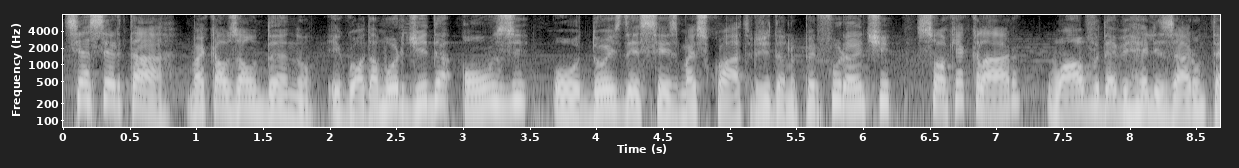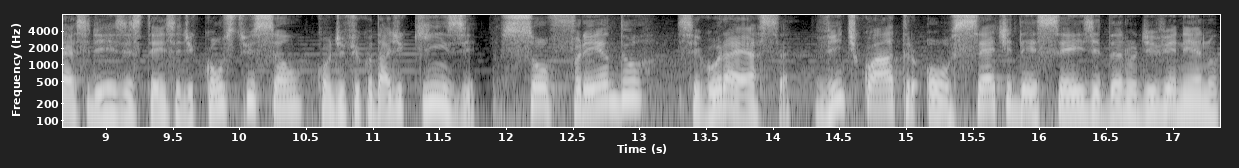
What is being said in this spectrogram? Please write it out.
Se acertar, vai causar um dano igual da mordida, 11 ou 2d6 mais 4 de dano perfurante. Só que é claro, o alvo deve realizar um teste de resistência de constituição com dificuldade 15, sofrendo Segura essa. 24 ou 7d6 de dano de veneno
